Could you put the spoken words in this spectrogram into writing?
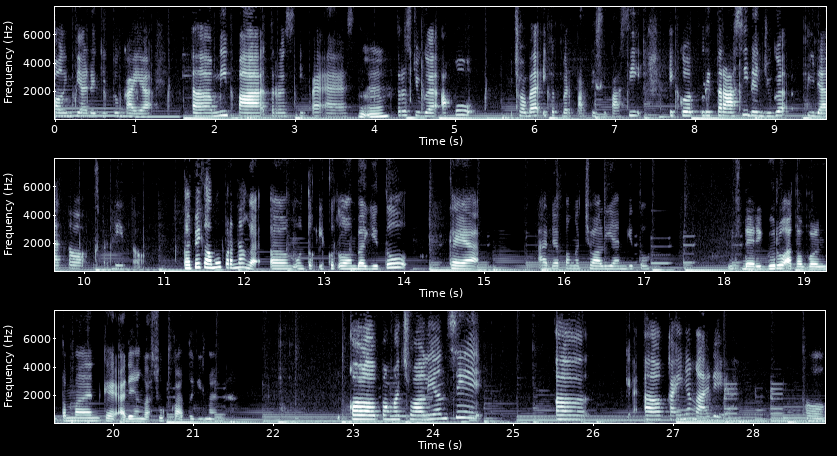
olimpiade gitu kayak eh, MIPA terus IPS Mm-mm. terus juga aku coba ikut berpartisipasi ikut literasi dan juga pidato seperti itu. Tapi kamu pernah nggak em, untuk ikut lomba gitu kayak ada pengecualian gitu dari guru ataupun teman kayak ada yang nggak suka atau gimana? kalau pengecualian sih eh, eh, kayaknya nggak ada ya Oh,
